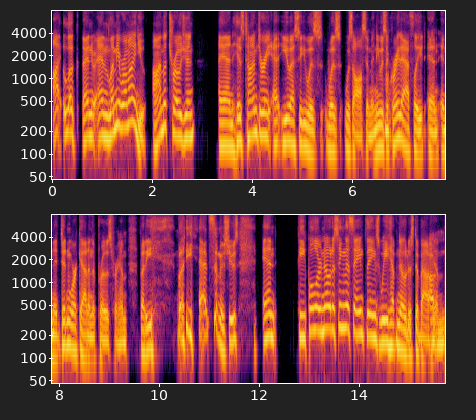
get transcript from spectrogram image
I, I look, and, and let me remind you, I'm a Trojan. and his time during at USC was was was awesome, and he was a great athlete, and and it didn't work out in the pros for him, but he but he had some issues, and people are noticing the same things we have noticed about him.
